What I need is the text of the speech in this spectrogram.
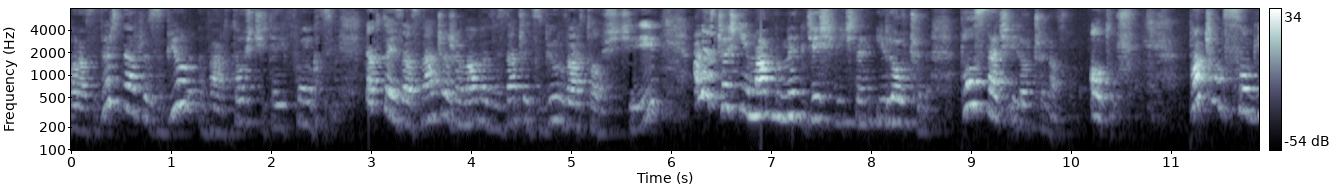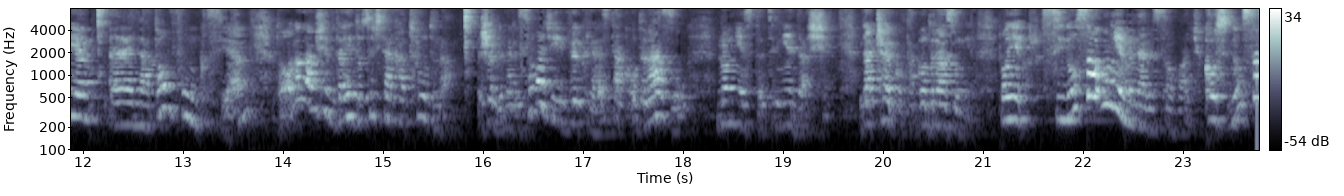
oraz wyznacz zbiór wartości tej funkcji. Ja tutaj zaznaczę, że mamy wyznaczyć zbiór wartości, ale wcześniej mamy gdzieś mieć ten iloczyn, postać ilocynową. Otóż Patrząc sobie e, na tą funkcję, to ona nam się wydaje dosyć taka trudna. Żeby narysować jej wykres tak od razu, no niestety nie da się. Dlaczego tak od razu nie? Ponieważ sinusa umiemy narysować, kosinusa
